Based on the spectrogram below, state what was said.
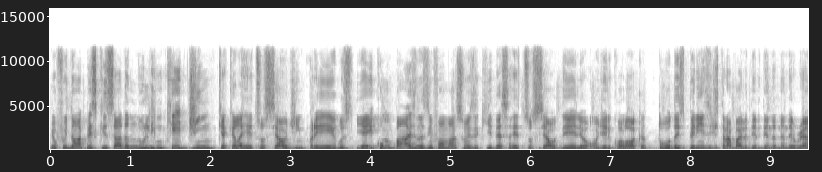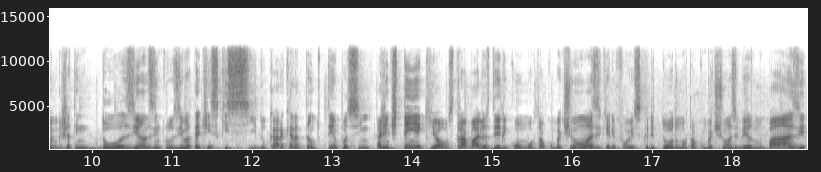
eu fui dar uma pesquisada no LinkedIn, que é aquela rede social de empregos. E aí, com base nas informações aqui dessa rede social dele, ó, onde ele coloca toda a experiência de trabalho dele dentro da NetherRealm, que já tem 12 anos, inclusive, eu até tinha esquecido, cara, que era tanto tempo assim. A gente tem aqui, ó, os trabalhos dele com o Mortal Kombat 11, que ele foi o escritor do Mortal Kombat 11 mesmo, base,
